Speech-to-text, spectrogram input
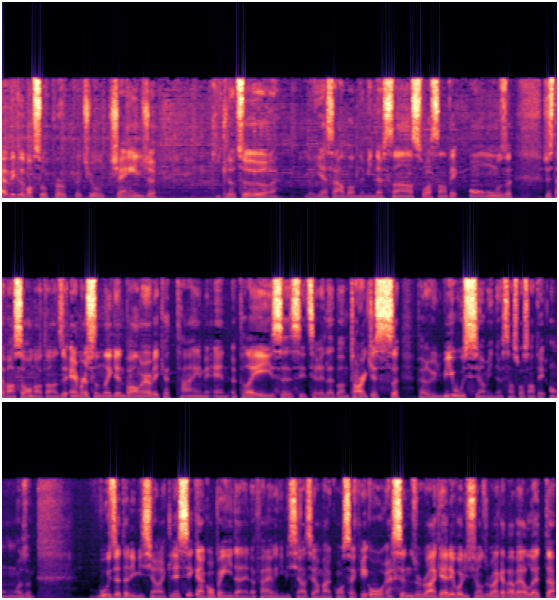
Avec le morceau Perpetual Change qui clôture le Yes Album de 1971. Juste avant ça, on a entendu Emerson Lincoln Palmer avec A Time and a Place. C'est tiré de l'album Tarkus, paru lui aussi en 1971. Vous êtes à l'émission Rock Classique en compagnie d'Alain Lefebvre, une émission entièrement consacrée aux racines du rock et à l'évolution du rock à travers le temps.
